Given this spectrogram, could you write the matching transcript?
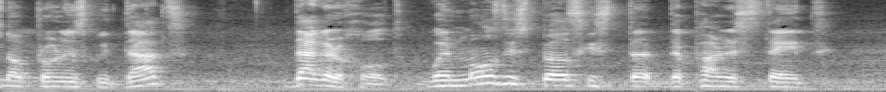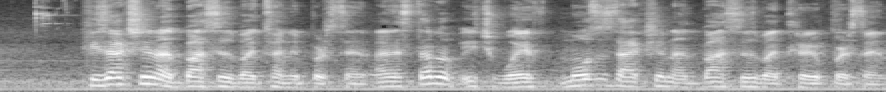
no problems with that. Dagger Hold. When Moze dispels his departed state, his action advances by 20%. At the start of each wave, Moze's action advances by 30%.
